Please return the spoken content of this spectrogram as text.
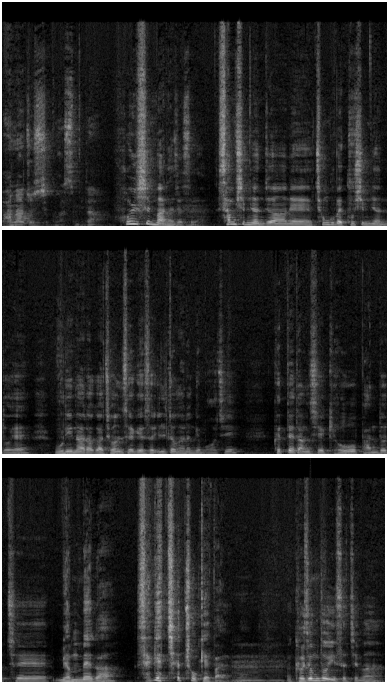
많아졌을 것 같습니다. 훨씬 많아졌어요. 30년 전에 1990년도에 우리나라가 전 세계에서 1등 하는 게 뭐지? 그때 당시에 겨우 반도체 몇매가 세계 최초 개발. 뭐 음, 그 정도 있었지만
